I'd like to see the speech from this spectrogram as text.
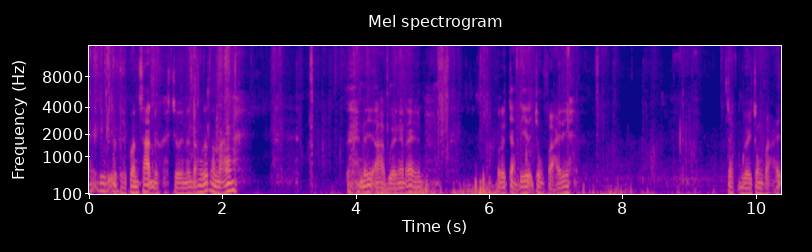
Đấy, quý vị có thể quan sát được trời nó đang rất là nắng. Đây à bưởi ngay đây. Nó chặt đi lại trồng vải đi chặt bưởi trồng vải.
